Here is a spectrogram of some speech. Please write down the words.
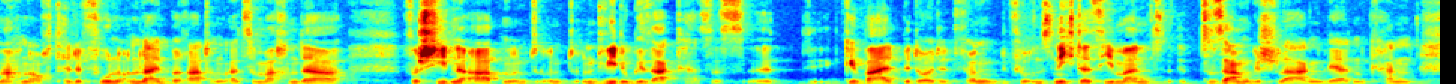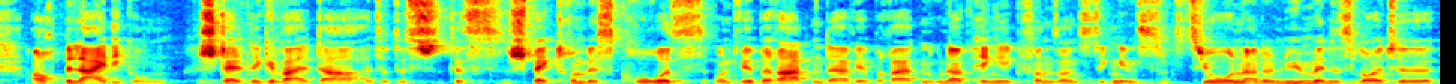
machen auch Telefon-Online-Beratung, also machen da verschiedene Arten. Und, und, und wie du gesagt hast, es, äh, Gewalt bedeutet von, für uns nicht, dass jemand zusammengeschlagen werden kann. Auch Beleidigung stellt eine Gewalt dar. Also das, das Spektrum ist groß und wir beraten da, wir beraten unabhängig von sonstigen Institutionen, anonym, wenn es Leute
